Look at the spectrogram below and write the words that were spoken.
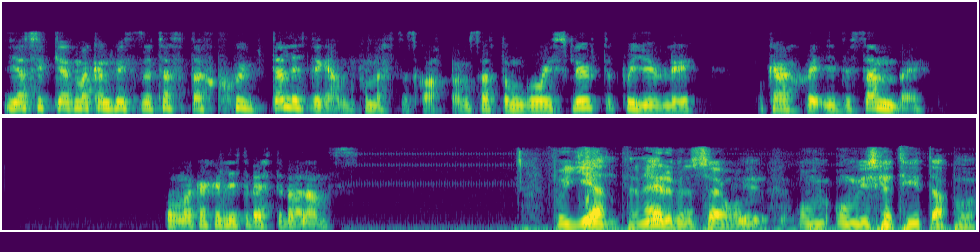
jag tycker att man kan åtminstone testa skjuta lite grann på mästerskapen så att de går i slutet på juli och kanske i december. Får man kanske lite bättre balans. För egentligen är det väl så om, om, om vi ska titta på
